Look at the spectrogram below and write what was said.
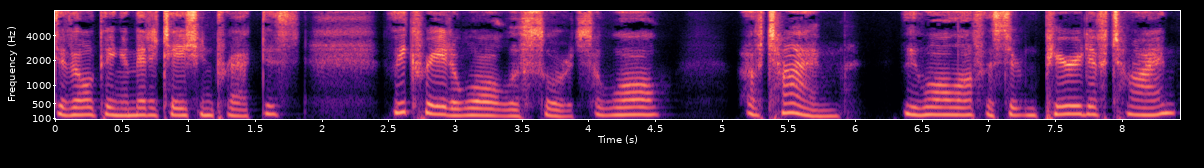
developing a meditation practice, we create a wall of sorts, a wall of time. We wall off a certain period of time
